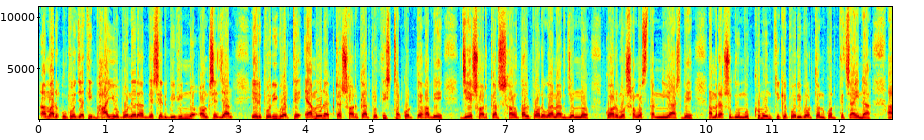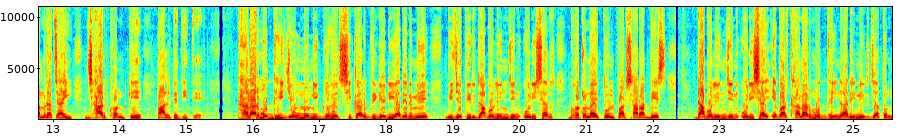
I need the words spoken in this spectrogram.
আমার উপজাতি ভাই ও বোনেরা দেশের বিভিন্ন অংশে যান, এর পরিবর্তে এমন একটা সরকার প্রতিষ্ঠা করতে হবে, যে সরকার সাঁওতাল পরগনার জন্য কর্মসংস্থান নিয়ে আসবে। আমরা শুধু মুখ্যমন্ত্রীকে পরিবর্তন করতে চাই না, আমরা চাই ঝাড়খণ্ডকে পাল্টে দিতে। থানার মধ্যেই যৌন নিগ্রহের শিকার ব্রিগেডিয়ারের মেয়ে, বিজেপির ডাবল ইঞ্জিন ওড়িশার ঘটনায় তোলপাড় সারা দেশ। ডাবল ইঞ্জিন ওড়িশায় এবার থানার মধ্যেই নারী নির্যাতন,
